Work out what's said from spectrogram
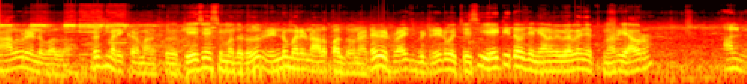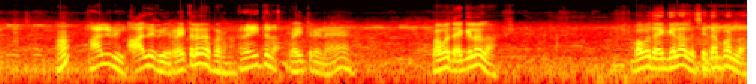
నాలుగు రెండు వాళ్ళు ప్లస్ మరి ఇక్కడ మనకు దేశీయ సీమ దొరకదు రెండు మరియు నాలుగు పాలతో ఉన్నాయంటే వీటి ప్రైస్ వీటి రేట్ వచ్చేసి ఎయిటీ థౌసండ్ ఎనభై వేలుగా చెప్తున్నారు. ఎవరు? ఆల్వి? ఆల్వి. ఆలివి రైతుల వ్యాపారం రైతుల. రైతులేనే? బాబు తగ్గిలాల? బాబు తగ్గిలాల సిద్ధం పనులు?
